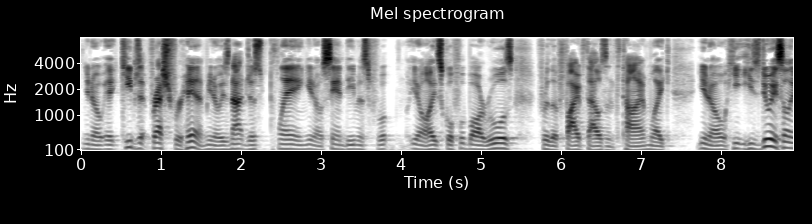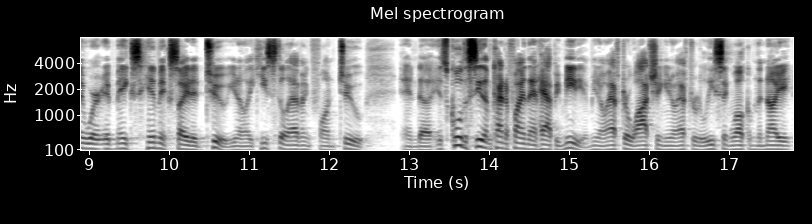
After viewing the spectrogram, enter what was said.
you know, it keeps it fresh for him. You know, he's not just playing, you know, San Dimas, you know, high school football rules for the 5,000th time. Like, you know, he, he's doing something where it makes him excited too. You know, like he's still having fun too. And uh, it's cool to see them kind of find that happy medium, you know, after watching, you know, after releasing Welcome the Night,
